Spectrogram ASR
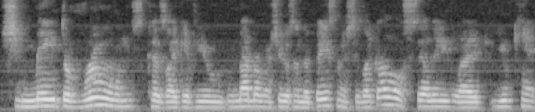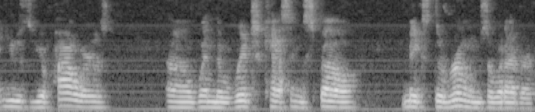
she made the runes because like if you remember when she was in the basement she's like oh silly like you can't use your powers uh, when the witch casting the spell makes the runes or whatever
